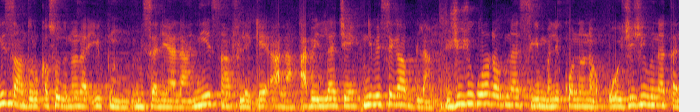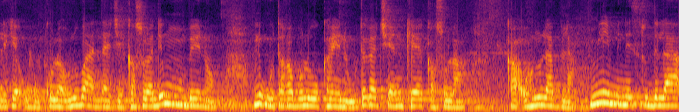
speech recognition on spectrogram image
ni san duuru kaso donna la i kun misaliya la n'i ye san fila kɛ a la a bɛ lajɛ n'i bɛ se ka bila juju kura dɔ bɛna sigi mali kɔnɔna na o juju bɛna tali kɛ o ko la olu b'a lajɛ kasoladen minnu bɛ yen nɔ ni u tagabolow ka ɲi nɔ u tɛ ka tiɲɛni kɛ kaso la ka olu labila min ye minisiri de la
